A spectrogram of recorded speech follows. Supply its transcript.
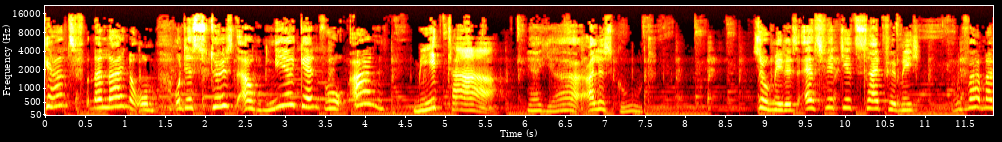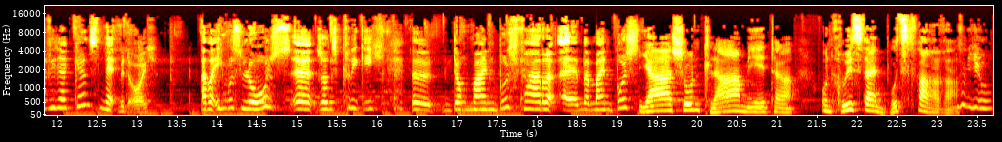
ganz von alleine um und er stößt auch nirgendwo an. Meta! Ja, ja, alles gut. So, Mädels, es wird jetzt Zeit für mich. War mal wieder ganz nett mit euch. Aber ich muss los, äh, sonst krieg ich äh, doch meinen Busfahrer, äh, meinen Bus. Ja, schon klar, Meta. Und grüß deinen Busfahrer. Jo.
